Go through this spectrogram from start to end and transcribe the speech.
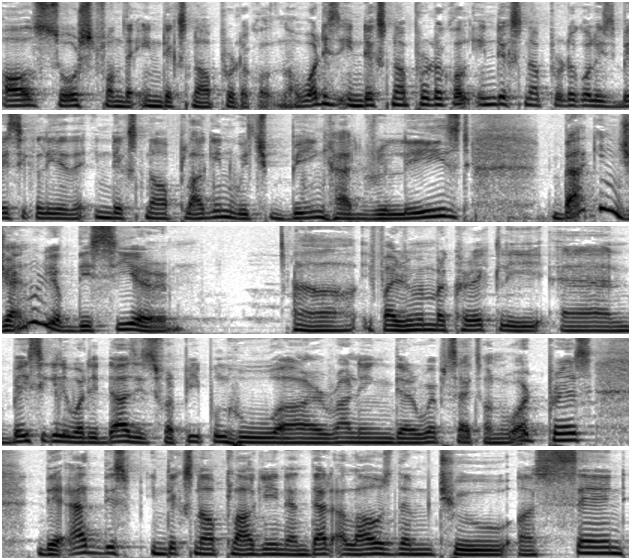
all sourced from the IndexNow protocol. Now, what is IndexNow protocol? IndexNow protocol is basically the IndexNow plugin which Bing had released back in January of this year. Uh, if I remember correctly. And basically, what it does is for people who are running their websites on WordPress, they add this IndexNow plugin, and that allows them to uh, send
